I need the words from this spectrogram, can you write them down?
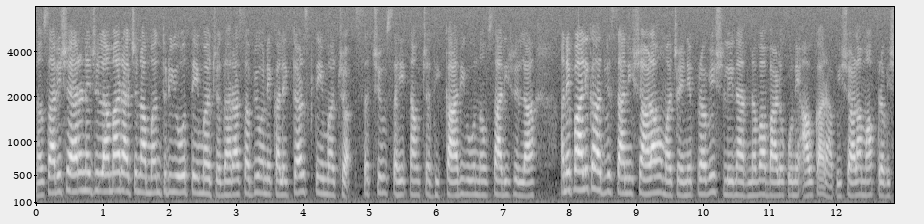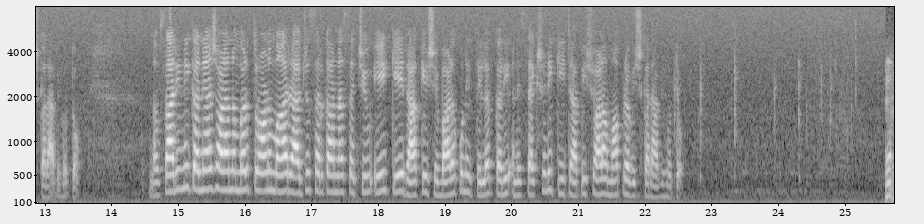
નવસારી શહેર અને જિલ્લામાં રાજ્યના મંત્રીઓ તેમજ ધારાસભ્યો અને કલેક્ટર્સ તેમજ સચિવ સહિતના ઉચ્ચ અધિકારીઓ નવસારી જિલ્લા અને પાલિકા હદ વિસ્તારની શાળાઓમાં જઈને પ્રવેશ લેનાર નવા બાળકોને આવકાર આપી શાળામાં પ્રવેશ કરાવ્યો હતો. નવસારીની કન્યા શાળા નંબર ત્રણમાં રાજ્ય સરકારના સચિવ એ કે રાકેશે બાળકોને તિલક કરી અને શૈક્ષણિક કીટ આપી શાળામાં પ્રવેશ કરાવ્યો હતો. ખૂબ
